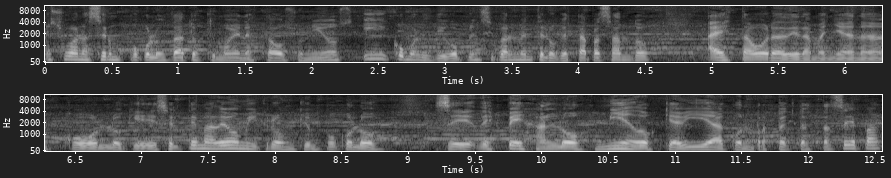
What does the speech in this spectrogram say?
Eso van a ser un poco los datos que mueven a Estados Unidos y como les digo, principalmente lo que está pasando a esta hora de la mañana con lo que es el tema de Omicron, que un poco los, se despejan los miedos que había con respecto a esta cepa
